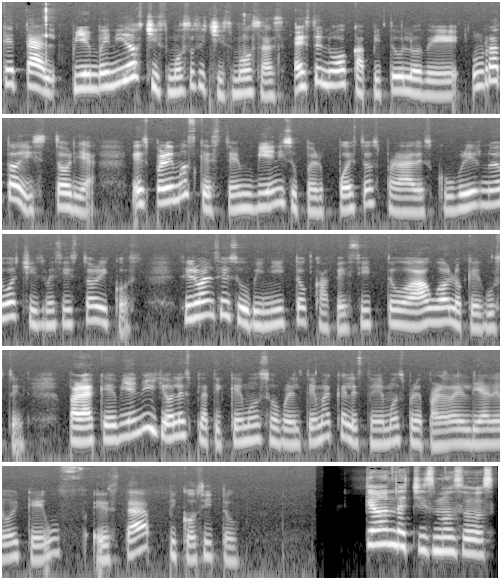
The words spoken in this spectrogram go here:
¿qué tal? Bienvenidos chismosos y chismosas a este nuevo capítulo de Un rato de historia. Esperemos que estén bien y superpuestos para descubrir nuevos chismes históricos. Sírvanse su vinito, cafecito, agua o lo que gusten, para que bien y yo les platiquemos sobre el tema que les tenemos preparado el día de hoy, que uff, está picosito. ¿Qué onda, chismosos?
